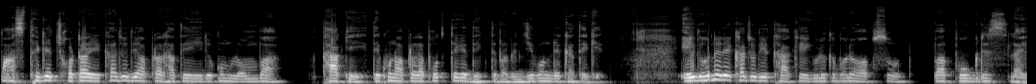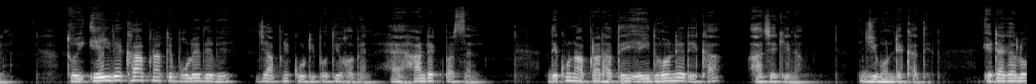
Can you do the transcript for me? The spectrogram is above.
পাঁচ থেকে ছটা রেখা যদি আপনার হাতে এইরকম লম্বা থাকে, দেখুন আপনারা প্রত্যেকে দেখতে পাবেন জীবনরেখা থেকে। এই ধরনের রেখা যদি থাকে, এগুলোকে বলে অফসোড বা প্রোগ্রেস লাইন। তো এই রেখা আপনাকে বলে দেবে যে আপনি কোটিপতি হবেন। হ্যাঁ হান্ড্রেড পারসেন্ট। দেখুন আপনার হাতে এই ধরনের রেখা আছে কিনা জীবন রেখাতে। এটা গেল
